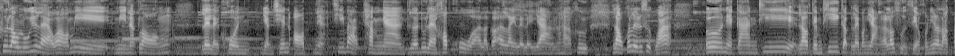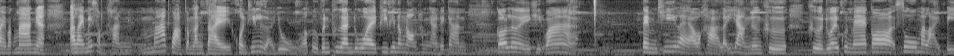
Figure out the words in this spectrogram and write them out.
คือเรารู้อยู่แล้วอะว่ามีมีนักร้องหลาย ๆ คนอย่างเช่นออฟเนี่ยที่แบบทำงานเพื่อดูแลครอบครัวแล้วก็อะไรหลาย ๆ อย่างนะคะ คือเราก็เลยรู้สึกว่า เออเนี่ยการที่เราเต็มที่กับอะไรบางอย่าง แล้วเราสูญเสียคนที่เรารักไปมาก ๆ เนี่ย อะไรไม่สำคัญมากกว่ากำลังใจคนที่เหลืออยู่ก็คือเพื่อนๆด้วยพี่ๆน้องๆทำงานด้วยกัน ก็เลยคิดว่าเต็มที่แล้วค่ะ แล้วอีกอย่างหนึ่งคือ คือด้วยคุณแม่ก็สู้มาหลายปี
